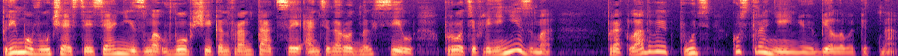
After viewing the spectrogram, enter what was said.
прямого участия сионизма в общей конфронтации антинародных сил против ленинизма прокладывает путь к устранению белого пятна.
